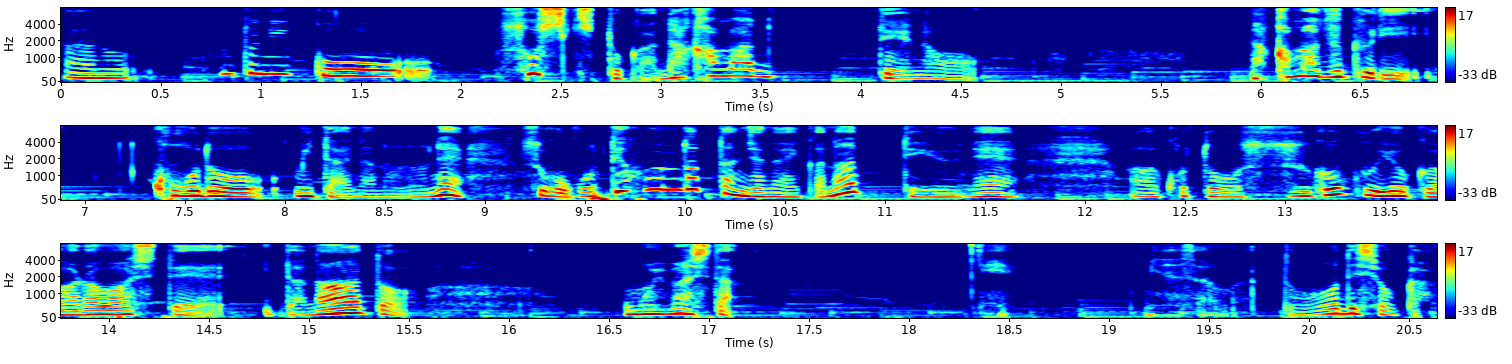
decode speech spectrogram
あの本当にこう組織とか仲間での仲間づくり行動みたいなののねすごいお手本だったんじゃないかなっていうねあことをすごくよく表していたなと思いました。皆さんはどうでしょうか？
